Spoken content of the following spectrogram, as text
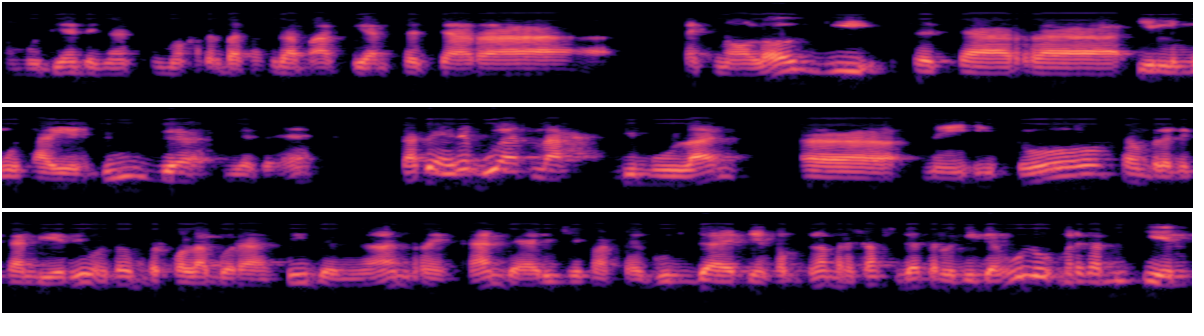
kemudian dengan semua keterbatasan dalam artian secara teknologi, secara ilmu saya juga, gitu ya. Tapi akhirnya buatlah di bulan uh, Mei itu saya memberanikan diri untuk berkolaborasi dengan rekan dari Jakarta Good Guide yang kebetulan mereka sudah terlebih dahulu mereka bikin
